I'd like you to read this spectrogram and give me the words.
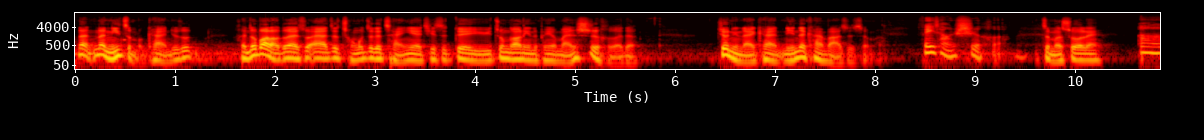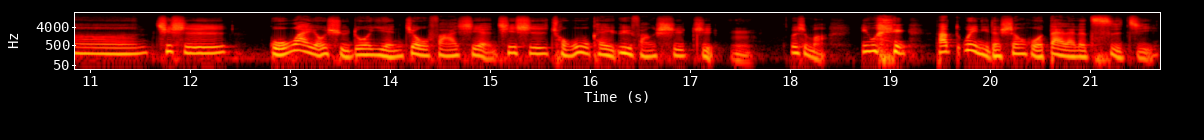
那那你怎么看？就是说很多报道都在说，哎呀，这宠物这个产业其实对于中高龄的朋友蛮适合的。就你来看，您的看法是什么？非常适合。怎么说呢？嗯，其实国外有许多研究发现，其实宠物可以预防失智。嗯，为什么？因为它为你的生活带来了刺激。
